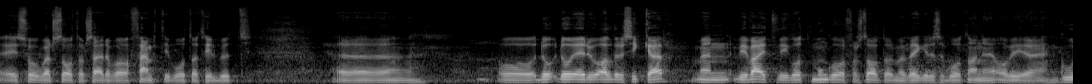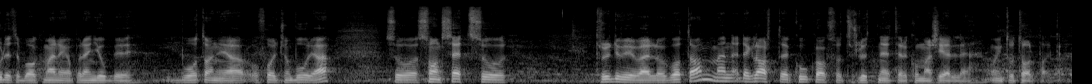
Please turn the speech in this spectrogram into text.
Jeg så vel Statoil si det var 50 båter tilbudt. Eh, og Da er du aldri sikker, men vi vet vi har gått mange år for Statoil med begge disse båtene, og vi er gode tilbakemeldinger på den jobben båtene gjør og folk som bor her. Så Sånn sett så trodde vi vel lå godt an, men det er klart det koker også til slutt ned til det kommersielle og en totalpark.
